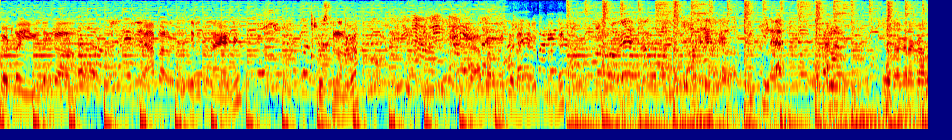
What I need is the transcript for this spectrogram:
ధనుష్కోట్లో ఈ విధంగా వ్యాపారం అయితే జరుగుతున్నాయండి. చూస్తున్నారుగా వ్యాపారం అయితే ఇలా జరుగుతుందండి. రకరకాల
